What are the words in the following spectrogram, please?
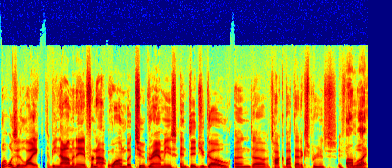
what was it like to be nominated for not one but two Grammys? And did you go and uh, talk about that experience, if you Um, would? I,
